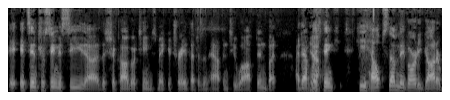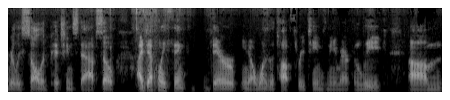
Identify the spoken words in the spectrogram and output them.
it, it's interesting to see uh, the Chicago teams make a trade that doesn't happen too often, but I definitely yeah. think he helps them. They've already got a really solid pitching staff, so I definitely think they're you know one of the top three teams in the American League. Um,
